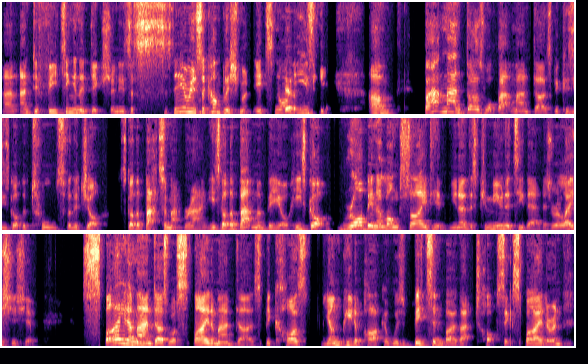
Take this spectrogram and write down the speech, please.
and, and, defeating an addiction is a serious accomplishment. It's not yep. easy. Um, Batman does what Batman does because he's got the tools for the job. He's got the Batarang. He's got the Batmobile. He's got Robin alongside him. You know, there's community there. There's relationship. Spider-Man does what Spider-Man does because young Peter Parker was bitten by that toxic spider and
